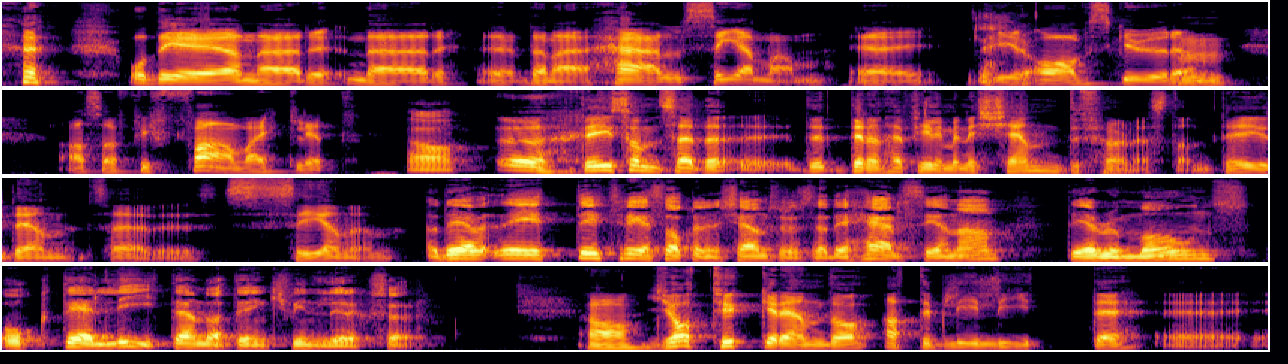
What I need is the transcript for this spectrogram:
och det är när, när eh, den här hälsenan eh, blir avskuren. Mm. Alltså, fy fan vad äckligt. Ja. Det är ju som så här, det, det, den här filmen är känd för nästan. Det är ju den så här, scenen. Det är, det, är, det är tre saker den är känd för. Det är hälsenan, det är Ramones och det är lite ändå att det är en kvinnlig regissör. Ja. Jag tycker ändå att det blir lite eh,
